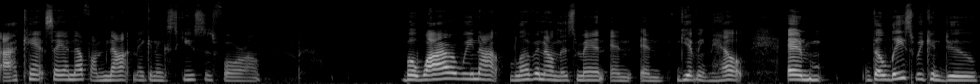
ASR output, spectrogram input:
I can't say enough. I'm not making excuses for him. But why are we not loving on this man and, and giving help? And the least we can do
